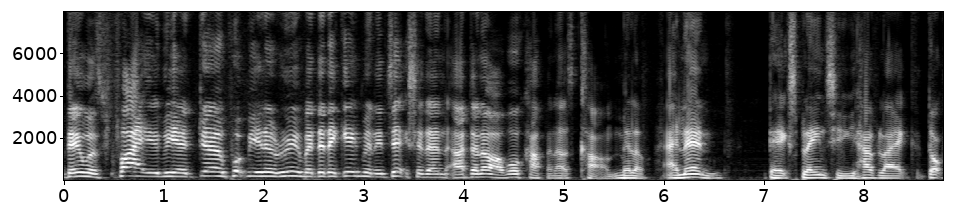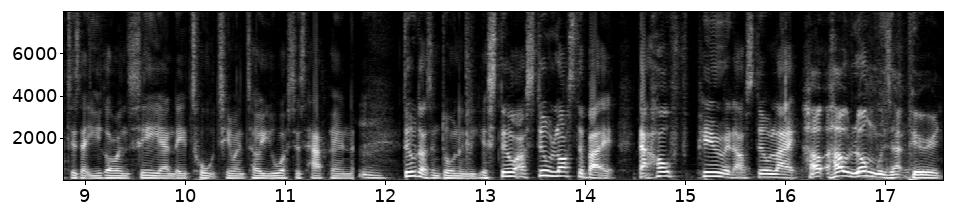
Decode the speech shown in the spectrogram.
they was fighting me and yo, put me in a room, and then they gave me an injection, and I don't know. I woke up and I was calm, mellow, and then they explain to you. You have like doctors that you go and see, and they talk to you and tell you what's just happened. Mm. Still doesn't dawn on me. You're still, I was still lost about it. That whole f- period, I was still like How how long was that period?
